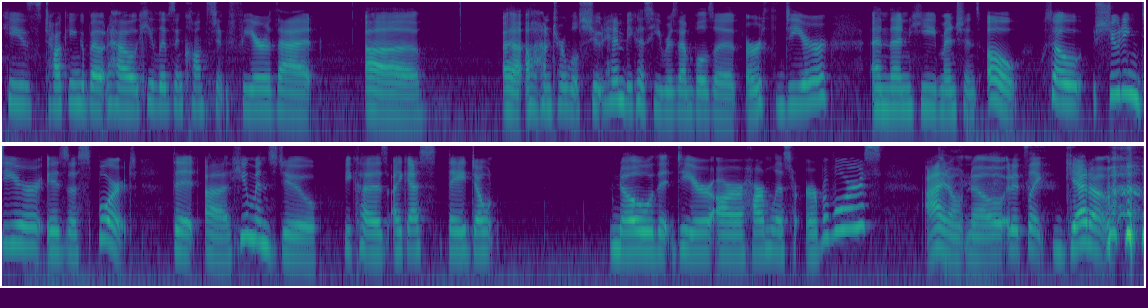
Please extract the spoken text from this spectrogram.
he's talking about how he lives in constant fear that uh a, a hunter will shoot him because he resembles a earth deer and then he mentions, "Oh, so shooting deer is a sport that uh humans do because I guess they don't know that deer are harmless herbivores." I don't know. And it's like, get him.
